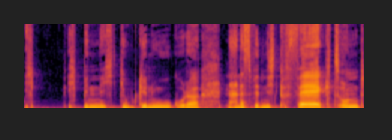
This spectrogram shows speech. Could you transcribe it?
ich, ich bin nicht gut genug oder nein, das wird nicht perfekt und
